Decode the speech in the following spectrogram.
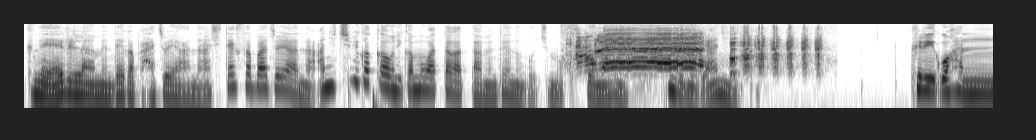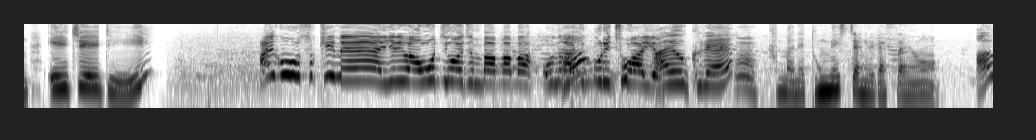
근데 애를 낳으면 내가 봐줘야 하나? 시댁서 봐줘야 하나? 아니, 집이 가까우니까 뭐 왔다 갔다 하면 되는 거지. 뭐, 그거는 뭐 힘든 일이 아니니까. 그리고 한 일주일 뒤, 아이고 숙희네 이리 와 오징어 좀 봐봐봐 오늘 아주 물이 좋아요 아유 그래? 응. 간만에 동네 시장을 갔어요. 아우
